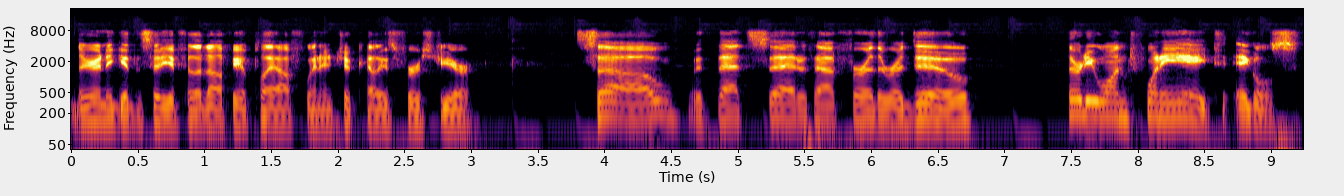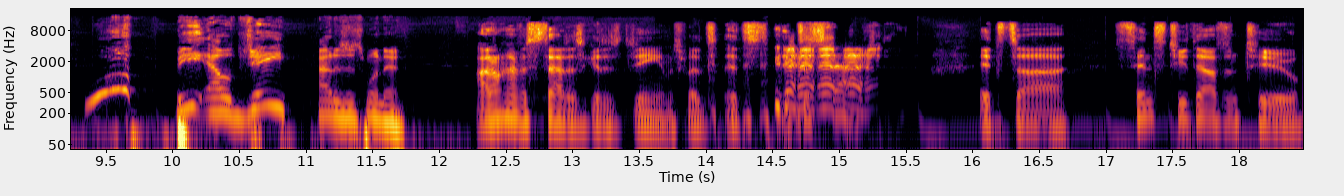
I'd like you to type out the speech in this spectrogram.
they're going to give the city of Philadelphia a playoff win in Chip Kelly's first year. So, with that said, without further ado, 31-28 Eagles. BLG, how does this one end? I don't have a stat as good as James, but it's it's it's, a stat. it's uh since 2002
